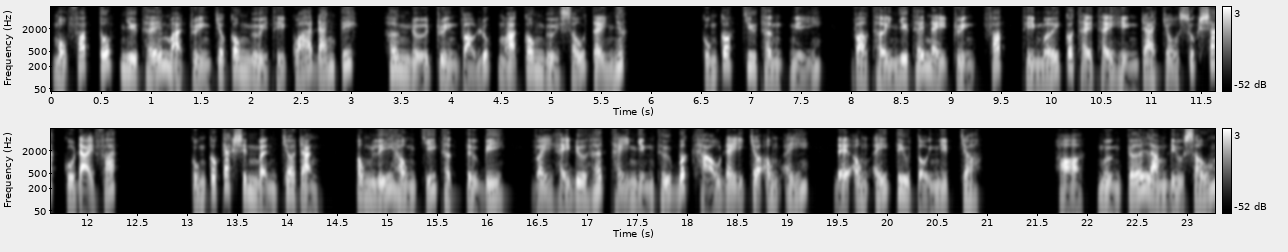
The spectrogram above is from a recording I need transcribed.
một Pháp tốt như thế mà truyền cho con người thì quá đáng tiếc, hơn nữa truyền vào lúc mà con người xấu tệ nhất. Cũng có chư thần nghĩ, vào thời như thế này truyền Pháp thì mới có thể thể hiện ra chỗ xuất sắc của Đại Pháp. Cũng có các sinh mệnh cho rằng, ông Lý Hồng Chí thật từ bi, vậy hãy đưa hết thảy những thứ bất hảo đẩy cho ông ấy, để ông ấy tiêu tội nghiệp cho. Họ mượn cớ làm điều xấu.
